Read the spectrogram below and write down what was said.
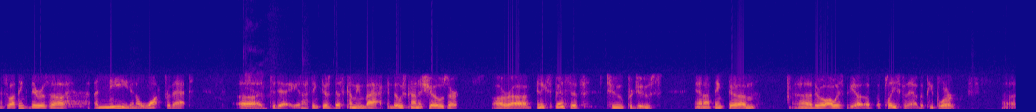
And so I think there is a a need and a want for that uh, yeah. today, and I think that's coming back. And those kind of shows are are uh, inexpensive to produce, and I think um, uh, there will always be a, a place for that. But people are, uh,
